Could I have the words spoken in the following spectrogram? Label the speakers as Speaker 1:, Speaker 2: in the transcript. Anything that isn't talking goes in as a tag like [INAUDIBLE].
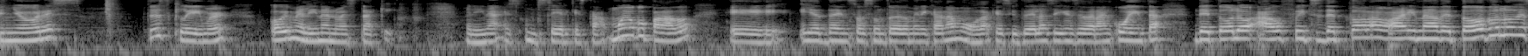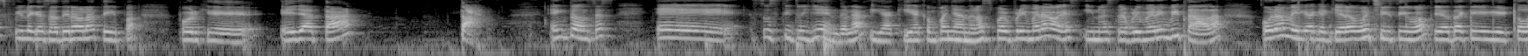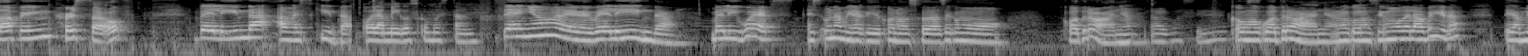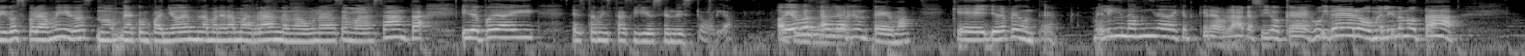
Speaker 1: Señores, disclaimer, hoy Melina no está aquí. Melina es un ser que está muy ocupado. eh, ella está en su asunto de Dominicana Moda, que si ustedes la siguen se darán cuenta de todos los outfits, de toda la vaina, de todos los desfiles que se ha tirado la tipa, porque ella está, está. Entonces, eh, sustituyéndola y aquí acompañándonos por primera vez y nuestra primera invitada, una amiga que quiero muchísimo, ella está aquí clapping herself, Belinda Amezquita.
Speaker 2: Hola amigos, ¿cómo están?
Speaker 1: Señores, Belinda, Beli Webs es una amiga que yo conozco de hace como cuatro años.
Speaker 2: Algo así.
Speaker 1: Como cuatro años. Nos conocimos de la vida, de amigos por amigos. No, me acompañó de la manera más random a una Semana Santa. Y después de ahí, esta amistad siguió siendo historia. Hoy vamos a hablar de un tema que yo le pregunté. Belinda, mira, ¿de qué tú quieres hablar? ¿Qué sé yo qué? Juidero, Melina no está.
